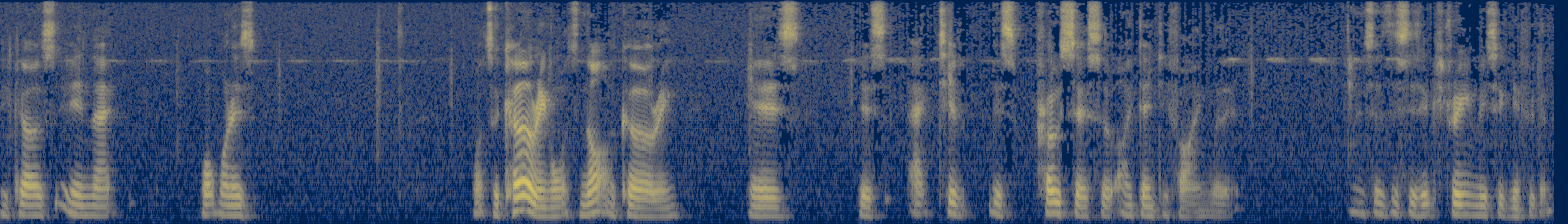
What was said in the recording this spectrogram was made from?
because in that what one is what's occurring or what's not occurring is this active this process of identifying with it. And so this is extremely significant,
